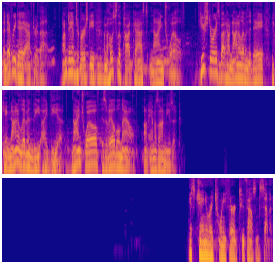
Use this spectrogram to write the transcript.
and every day after that. I'm Dan Taberski. I'm the host of the podcast 912. Hear stories about how 9 11 the day became 9 11 the idea. 912 is available now on Amazon Music. It's January 23, 2007.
